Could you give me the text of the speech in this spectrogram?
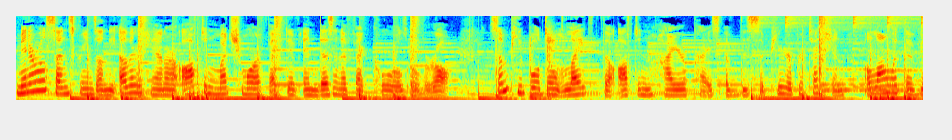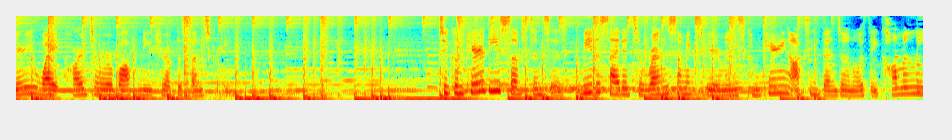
Mineral sunscreens, on the other hand, are often much more effective and doesn't affect corals overall. Some people don't like the often higher price of this superior protection, along with the very white, hard to rub off nature of the sunscreen. To compare these substances, we decided to run some experiments comparing oxybenzone with a commonly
